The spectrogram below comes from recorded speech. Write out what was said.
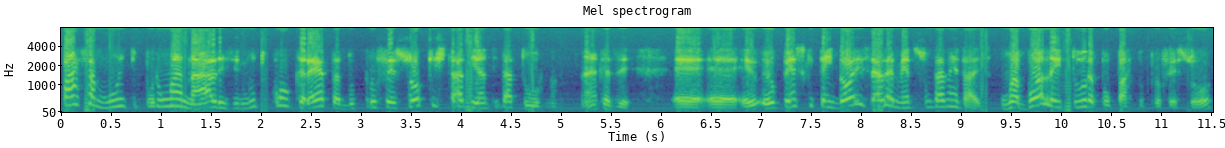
passa muito por uma análise muito concreta do professor que está diante da turma. Né? Quer dizer, é, é, eu, eu penso que tem dois elementos fundamentais. Uma boa leitura por parte do professor,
